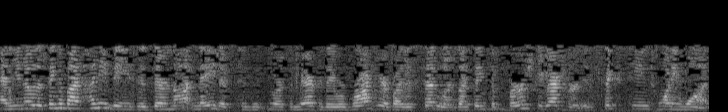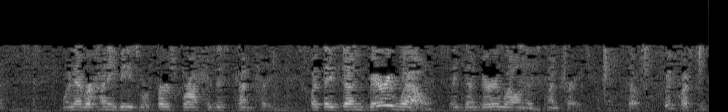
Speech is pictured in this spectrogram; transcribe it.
And you know, the thing about honeybees is they're not native to North America. They were brought here by the settlers. I think the first record is 1621, whenever honeybees were first brought to this country. But they've done very well. They've done very well in this country. So, good question.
